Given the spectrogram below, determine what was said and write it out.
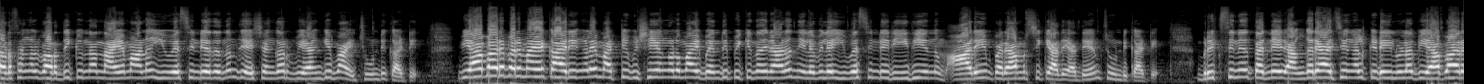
തടസ്സങ്ങൾ വർദ്ധിക്കുന്ന നയമാണ് യു എസിന്റേതെന്നും ജയശങ്കർ വ്യാംഗ്യമായി ചൂണ്ടിക്കാട്ടി. വ്യാപാരപരമായ കാര്യങ്ങളെ മറ്റു വിഷയങ്ങളുമായി ബന്ധിപ്പിക്കുന്നതിനാണ് നിലവിലെ യു എസിന്റെ രീതിയെന്നും ആരെയും പരാമർശിക്കാതെ അദ്ദേഹം ചൂണ്ടിക്കാട്ടി. ബ്രിക്സിന് തന്നെ അംഗരാജ്യങ്ങൾക്കിടയിലുള്ള വ്യാപാര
